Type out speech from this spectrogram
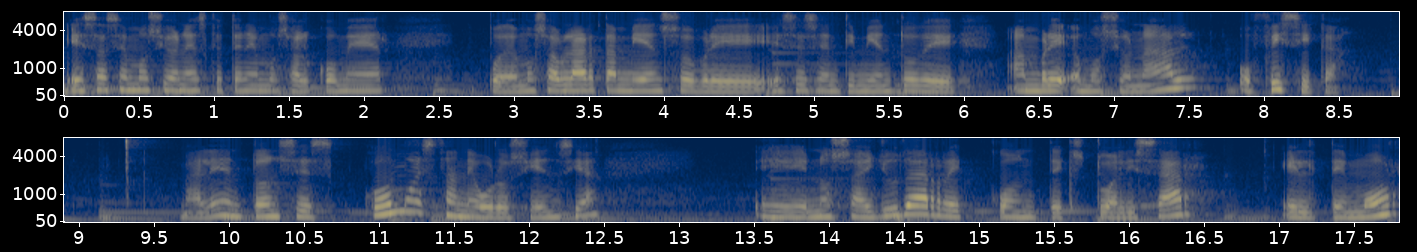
esas emociones que tenemos al comer, podemos hablar también sobre ese sentimiento de hambre emocional o física, ¿vale? Entonces, ¿cómo esta neurociencia eh, nos ayuda a recontextualizar el temor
